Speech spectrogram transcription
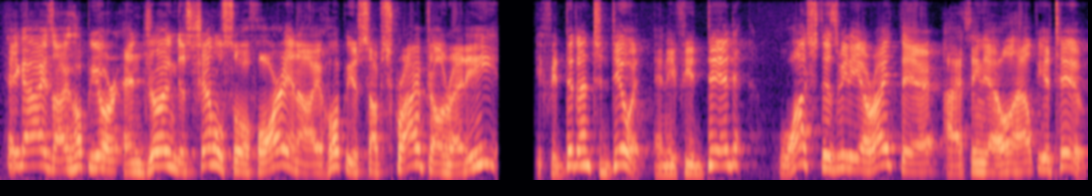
Hey guys, I hope you're enjoying this channel so far and I hope you subscribed already. If you didn't, do it. And if you did, watch this video right there. I think that will help you too.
